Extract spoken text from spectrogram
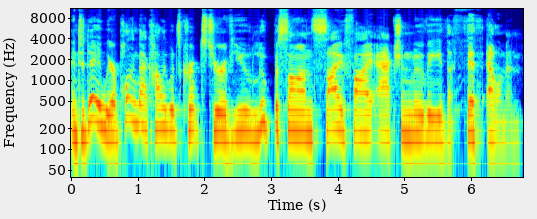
and today we are pulling back Hollywood's crypt to review Luc Besson's sci fi action movie, The Fifth Element.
